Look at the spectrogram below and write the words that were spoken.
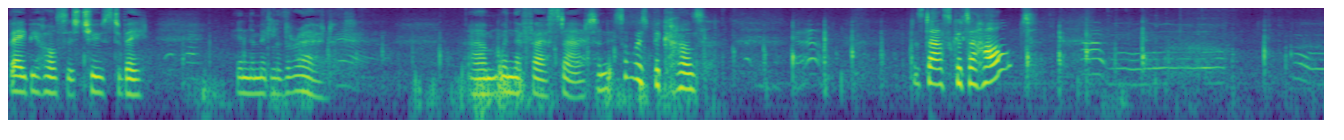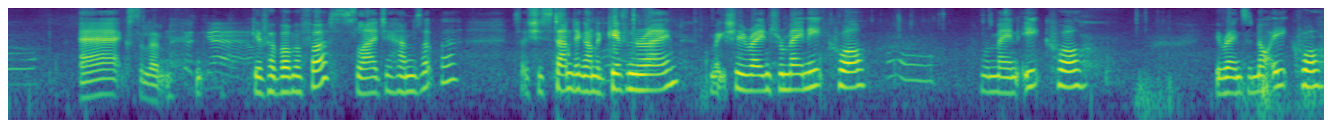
baby horses choose to be in the middle of the road um, when they're first out, and it's always because just ask her to halt. Excellent. Give her bum a fuss, slide your hands up there. So she's standing on a given rein. Make sure your reins remain equal. Remain equal. Your reins are not equal.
